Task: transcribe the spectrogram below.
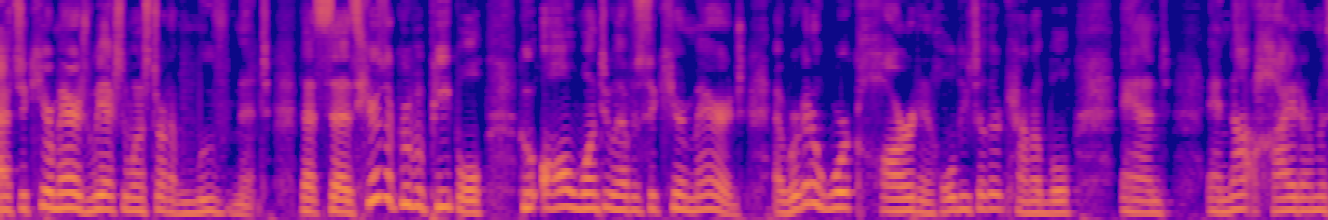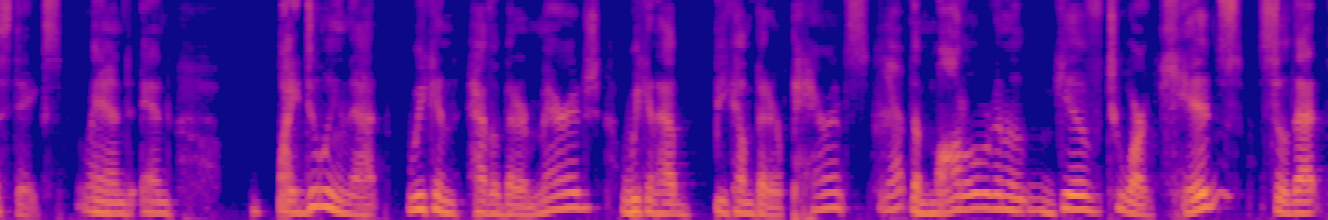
At Secure Marriage, we actually want to start a movement that says, here's a group of people who all want to have a secure marriage, and we're going to work hard and hold each other accountable and and not hide our mistakes. And and by doing that, we can have a better marriage. We can have become better parents. Yep. The model we're going to give to our kids so that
